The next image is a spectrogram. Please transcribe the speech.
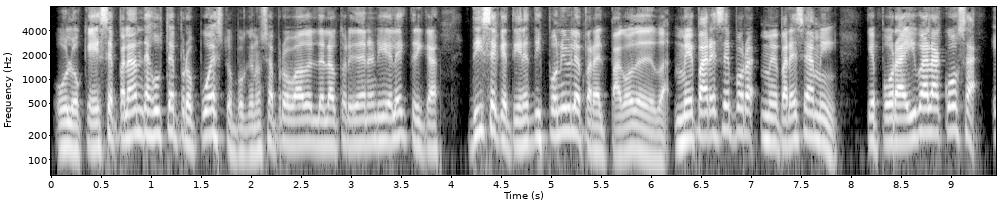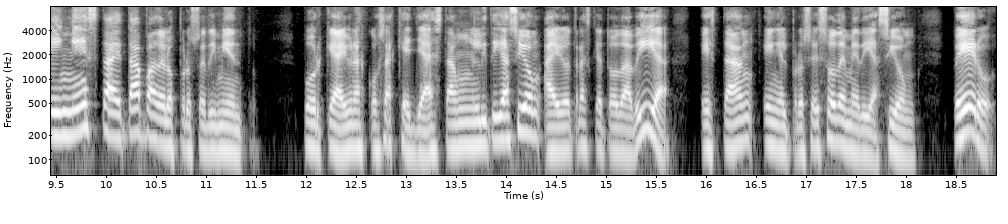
o lo que ese plan de ajuste propuesto, porque no se ha aprobado el de la Autoridad de Energía Eléctrica, dice que tienes disponible para el pago de deuda. Me parece, por, me parece a mí que por ahí va la cosa en esta etapa de los procedimientos, porque hay unas cosas que ya están en litigación, hay otras que todavía están en el proceso de mediación. Pero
